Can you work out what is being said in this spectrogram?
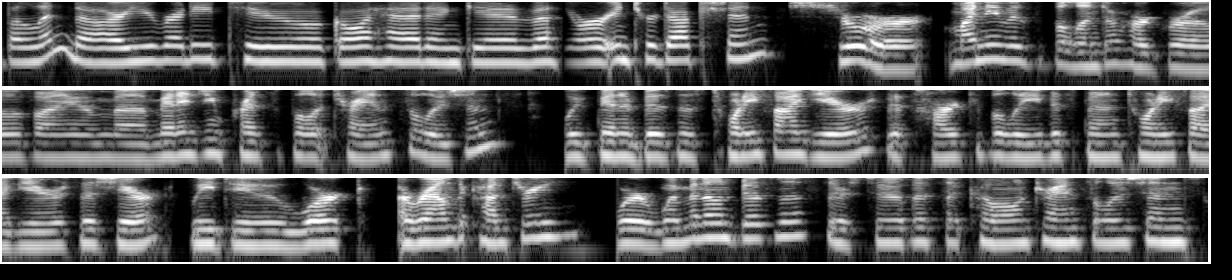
Belinda, are you ready to go ahead and give your introduction? Sure. My name is Belinda Hargrove. I am a managing principal at TransSolutions. We've been in business 25 years. It's hard to believe it's been 25 years this year. We do work around the country. We're women owned business. There's two of us that co own TransSolutions.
